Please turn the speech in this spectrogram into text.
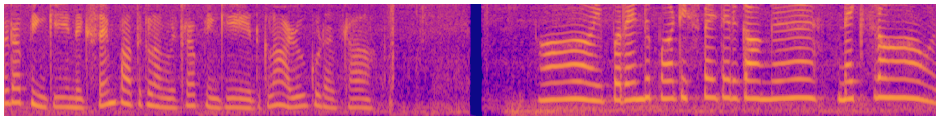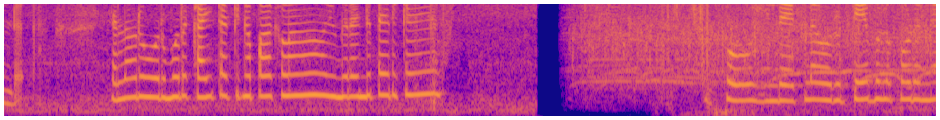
இல்லைடா பிங்கி? நெக்ஸ்ட் டைம் பார்த்துக்கலாம் விட்றா பிங்கி. இதுக்கெல்லாம் அழுவக்கூடாதுடா ஆ இப்போ ரெண்டு பார்ட்டிசிபேட் இருக்காங்க. நெக்ஸ்ட் ரவுண்ட் எல்லாரும் ஒரு முறை கை தட்டுங்க பார்க்கலாம். இவங்க ரெண்டு பேருக்கு. இப்போ இந்த இடத்துல ஒரு டேபிளை போடுங்க.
